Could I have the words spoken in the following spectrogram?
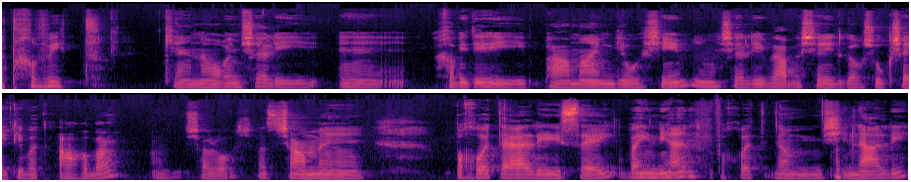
את חווית. כן, ההורים שלי, אה, חוויתי פעמיים גירושים, אמא שלי ואבא שלי התגרשו כשהייתי בת ארבע, שלוש, אז שם אה, פחות היה לי say בעניין, פחות גם שינה לי.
